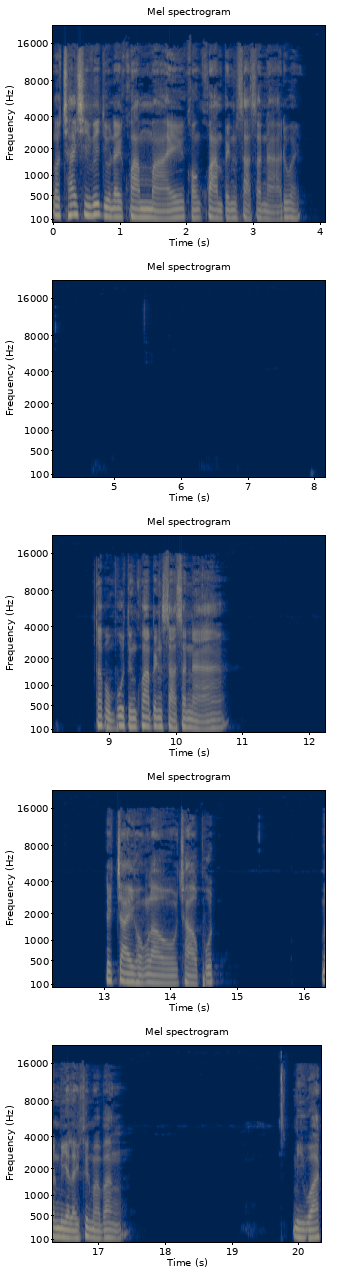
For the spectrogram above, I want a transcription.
เราใช้ชีวิตอยู่ในความหมายของความเป็นศาสนาด้วย ถ้าผมพูดถึงความเป็นศาสนา ในใจของเราชาวพุทธ มันมีอะไรขึ้นมาบ้าง มีวัด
